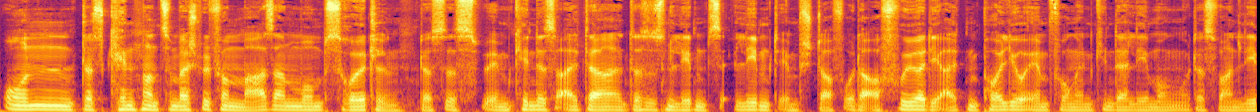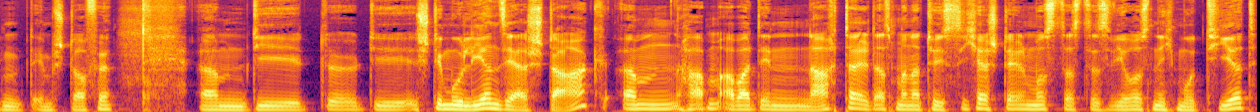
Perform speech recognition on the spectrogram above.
Und das kennt man zum Beispiel vom Masern, Mumps, Röteln. Das ist im Kindesalter, das ist ein Lebens Lebendimpfstoff. Oder auch früher die alten Polio-Impfungen, Kinderlähmungen, das waren Lebendimpfstoffe. Ähm, die, die stimulieren sehr stark, ähm, haben aber den Nachteil, dass man natürlich sicherstellen muss, dass das Virus nicht mutiert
